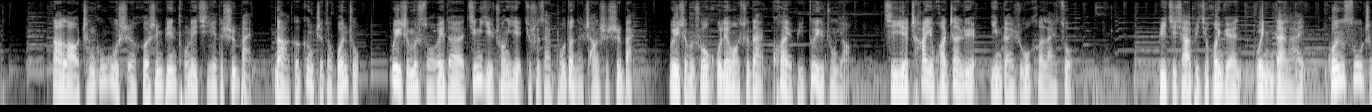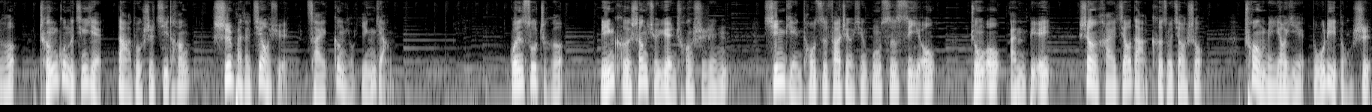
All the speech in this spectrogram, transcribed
大佬成功故事和身边同类企业的失败，哪个更值得关注？为什么所谓的精益创业就是在不断的尝试失败？为什么说互联网时代快比对重要？企业差异化战略应该如何来做？笔记侠笔记还原为您带来关苏哲成功的经验大多是鸡汤，失败的教训才更有营养。关苏哲，林克商学院创始人，新点投资发展有限公司 CEO，中欧 MBA，上海交大客座教授。创美药业独立董事，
